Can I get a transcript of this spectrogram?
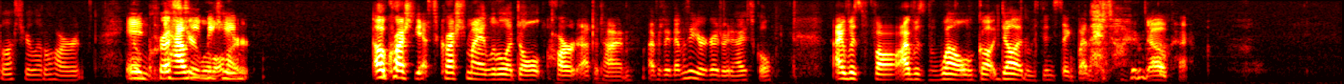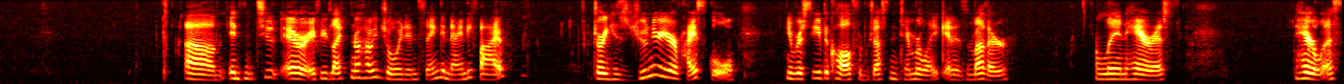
bless your little heart. No, And crushed how he became. heart. Oh, crushed! Yes, crushed my little adult heart at the time. I was like, that was the year I graduated high school. I was fa- I was well got done with NSYNC by that time. Okay. Um, in two, or if you'd like to know how he joined NSYNC in '95, during his junior year of high school, he received a call from Justin Timberlake and his mother, Lynn Harris, Harless,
